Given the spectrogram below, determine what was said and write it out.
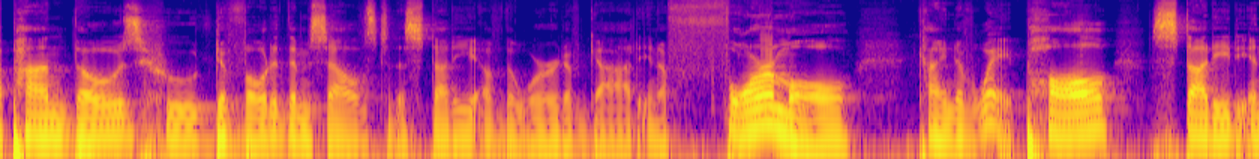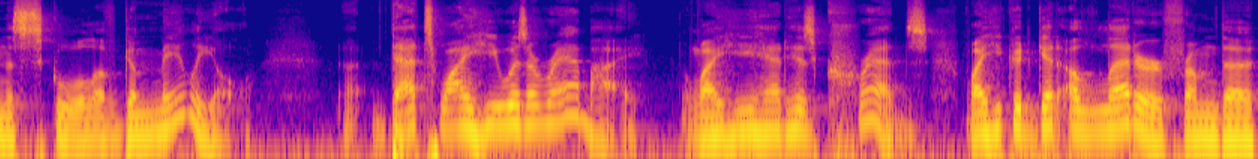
upon those who devoted themselves to the study of the Word of God in a formal kind of way. Paul studied in the school of Gamaliel. Uh, that's why he was a rabbi, why he had his creds, why he could get a letter from the,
